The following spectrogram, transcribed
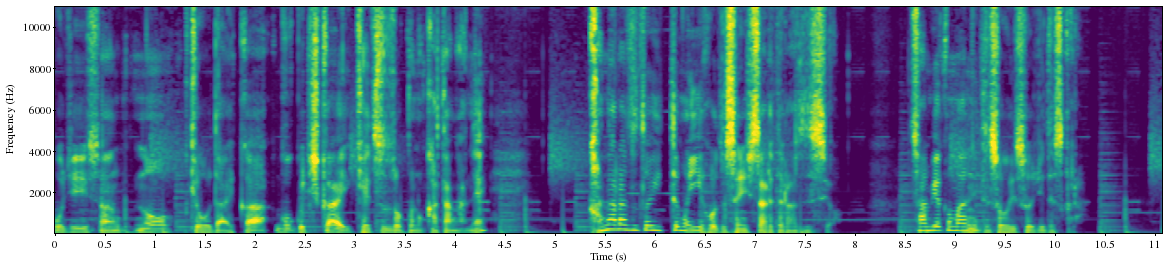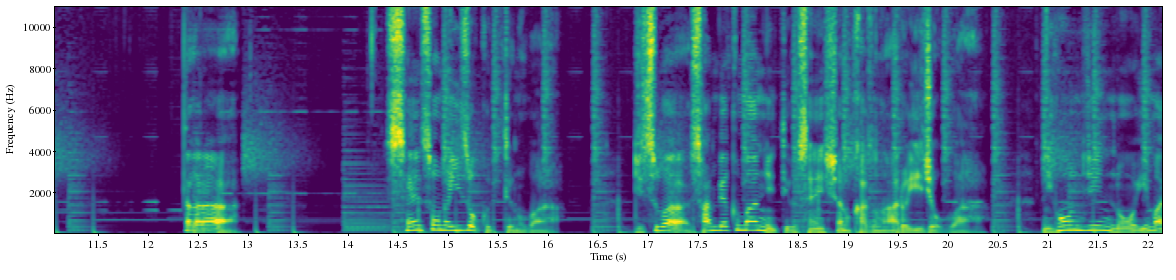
おじいさんの兄弟かごく近い血族の方がね必ずと言ってもいいほど戦死されてるはずですよ。300万人ってそういう数字ですから。だから戦争の遺族っていうのは実は300万人っていう戦死者の数がある以上は日本人の今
